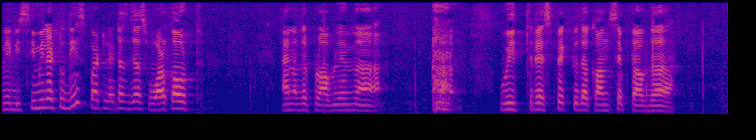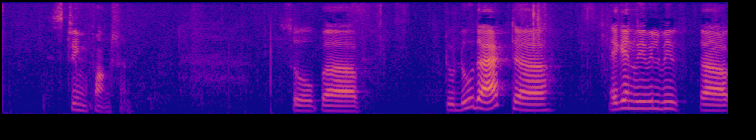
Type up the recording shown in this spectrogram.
may be similar to this, but let us just work out another problem uh, with respect to the concept of the stream function. So, uh, to do that uh, again we will be uh,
